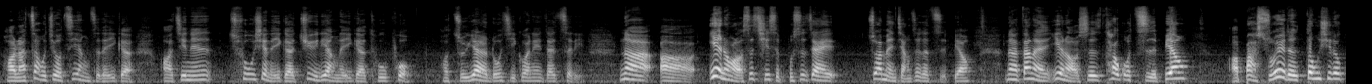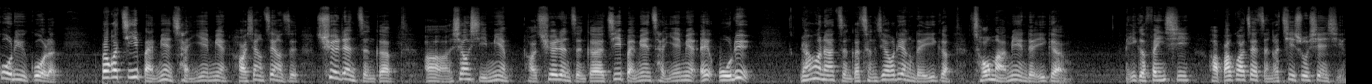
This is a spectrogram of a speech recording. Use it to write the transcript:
好，来造就这样子的一个啊，今天出现了一个巨量的一个突破。好，主要的逻辑观念在这里。那呃，叶龙老师其实不是在专门讲这个指标。那当然，叶老师透过指标啊，把所有的东西都过滤过了。包括基本面、产业面，好像这样子确认整个呃消息面，好确认整个基本面、产业面，哎无虑，然后呢，整个成交量的一个筹码面的一个一个分析，好，包括在整个技术线型，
